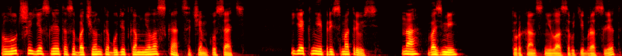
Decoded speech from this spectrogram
лучше, если эта собачонка будет ко мне ласкаться, чем кусать. Я к ней присмотрюсь. На, возьми. Турхан сняла с руки браслет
